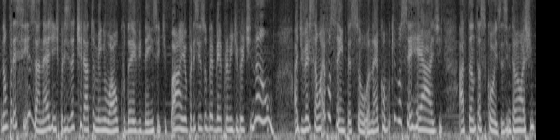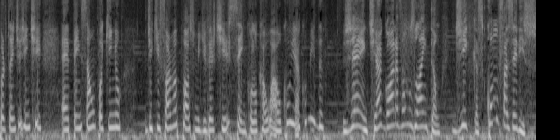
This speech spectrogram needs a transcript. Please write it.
não precisa, né? A gente precisa tirar também o álcool da evidência, tipo, ah, eu preciso beber para me divertir. Não. A diversão é você em pessoa, né? Como que você reage a tantas coisas? Então, eu acho importante a gente é, pensar um pouquinho de que forma posso me divertir sem colocar o álcool e a comida. Gente, agora vamos lá então. Dicas, como fazer isso?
